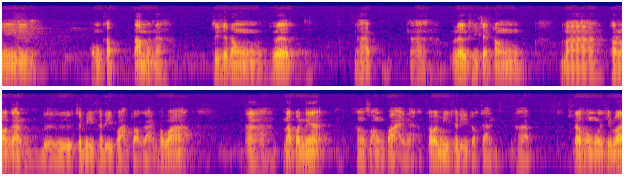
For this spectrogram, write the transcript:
ที่ผมกับตั้มนะที่จะต้องเลิกนะครับเลิกที่จะต้องมาทะเลาะกัน หรือจะมีคดีความต่อกัน เพราะว่านับวันนี้ทั้งสองฝ่ายเนี่ยก็ไม่มีคดีต่อกันนะครับ แล้วผมก็คิดว่า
